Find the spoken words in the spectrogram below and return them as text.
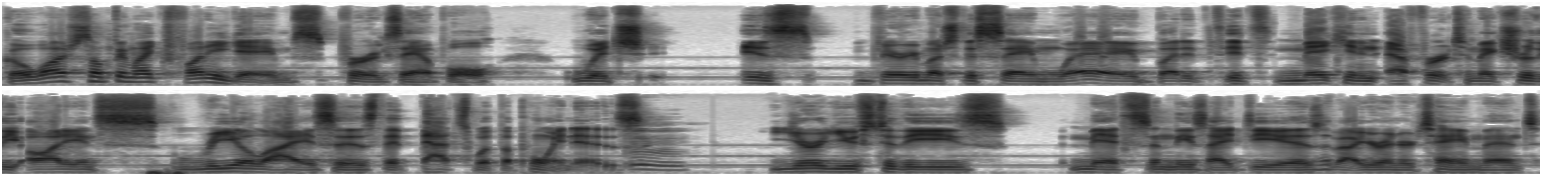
go watch something like Funny Games, for example, which is very much the same way, but it, it's making an effort to make sure the audience realizes that that's what the point is. Mm. You're used to these myths and these ideas about your entertainment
